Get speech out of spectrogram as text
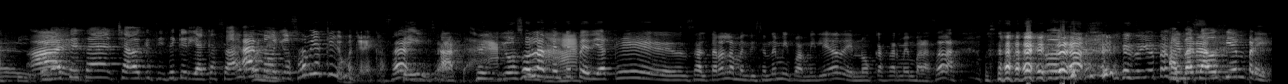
Ah, sí. ¿Eras esa chava que sí se quería casar? Ah, no, yo sabía que yo me quería casar. Sí, o sea, ah, yo sí, solamente ah. pedía que saltara la maldición de mi familia de no casarme embarazada. O sea, eso yo ¿Ha también era- pasado siempre?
